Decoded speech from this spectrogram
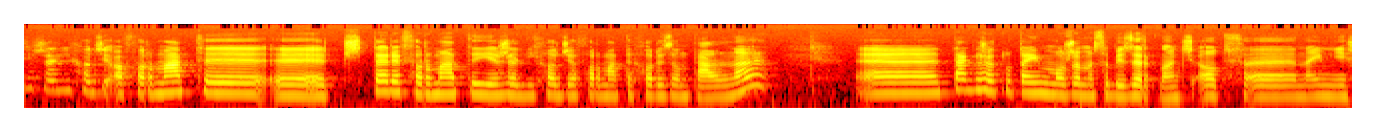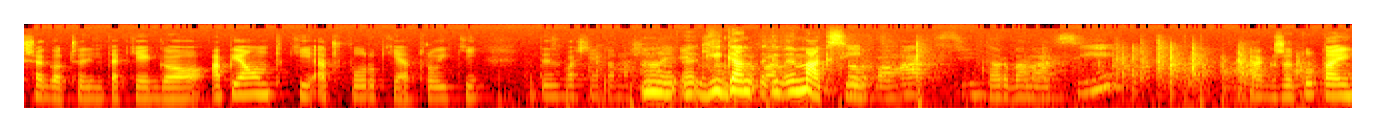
Jeżeli chodzi o formaty, e, cztery formaty, jeżeli chodzi o formaty horyzontalne, E, Także tutaj możemy sobie zerknąć od e, najmniejszego, czyli takiego A5, A4, A3. I to jest właśnie ta nasza Mm, gigant- torba, maxi. Torba maxi. Torba maxi. Także tutaj,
